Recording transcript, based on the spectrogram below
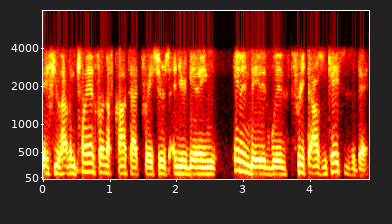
if you haven't planned for enough contact tracers and you're getting inundated with 3,000 cases a day.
